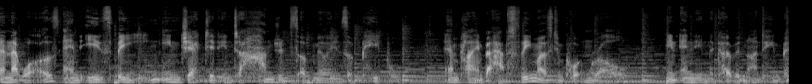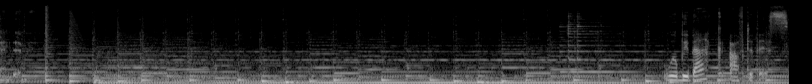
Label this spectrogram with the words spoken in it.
and that was and is being injected into hundreds of millions of people and playing perhaps the most important role in ending the covid-19 pandemic We'll be back after this.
